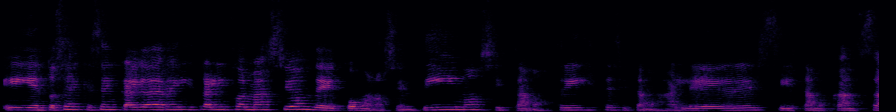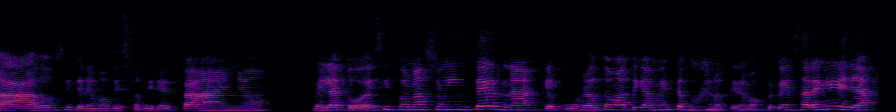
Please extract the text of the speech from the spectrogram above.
y entonces es que se encarga de registrar la información de cómo nos sentimos, si estamos tristes, si estamos alegres, si estamos cansados, si tenemos que salir el baño, ¿verdad? Toda esa información interna que ocurre automáticamente porque no tenemos que pensar en ella,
